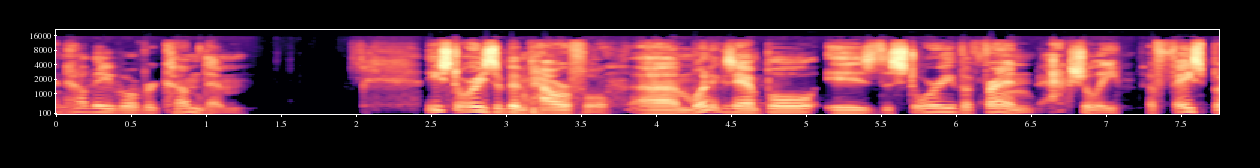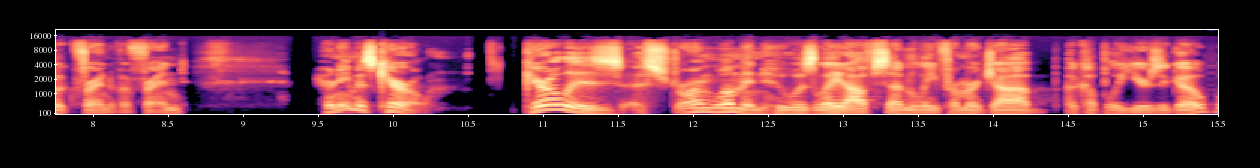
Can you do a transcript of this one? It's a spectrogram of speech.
and how they've overcome them. These stories have been powerful. Um, one example is the story of a friend, actually, a Facebook friend of a friend. Her name is Carol. Carol is a strong woman who was laid off suddenly from her job a couple of years ago,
